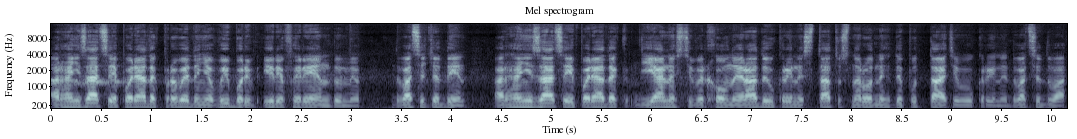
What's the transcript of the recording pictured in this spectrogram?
Організація і порядок проведення виборів і референдумів. 21. Організація і порядок діяльності Верховної Ради України, статус народних депутатів України. 22.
